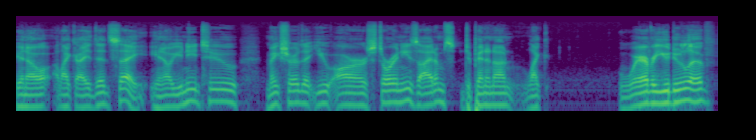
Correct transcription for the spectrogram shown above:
you know like i did say you know you need to Make sure that you are storing these items depending on like wherever you do live.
